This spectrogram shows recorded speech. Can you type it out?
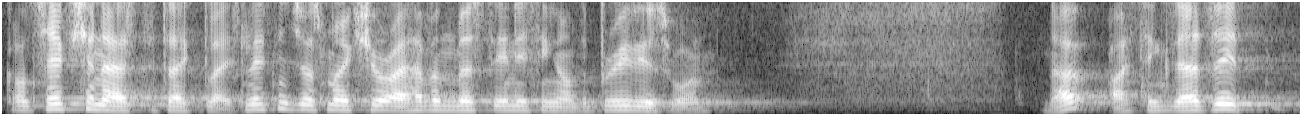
Conception has to take place. Let me just make sure I haven't missed anything on the previous one. No, I think that's it.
